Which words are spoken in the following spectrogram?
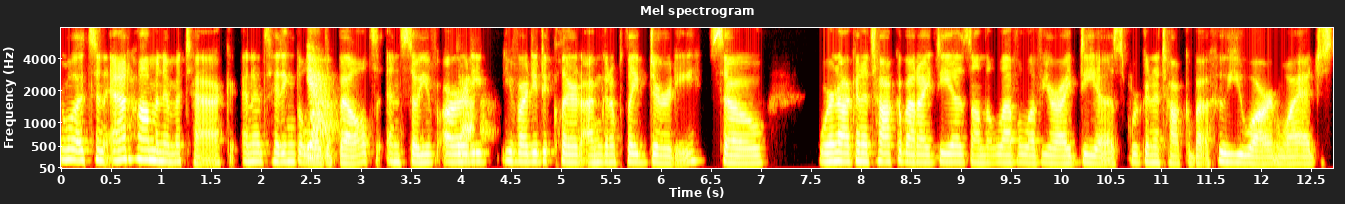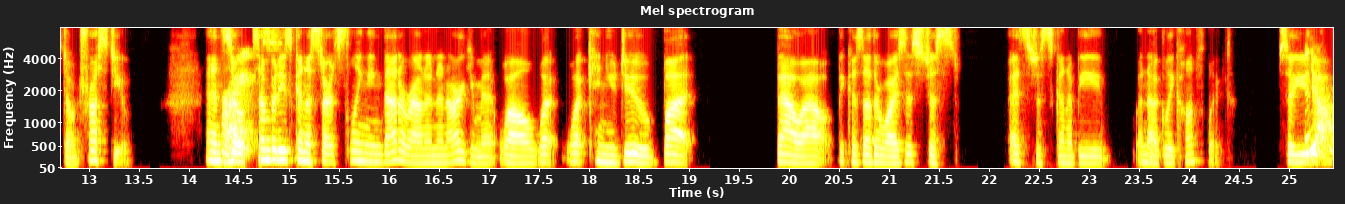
well it's an ad hominem attack and it's hitting below yeah. the belt and so you've already yeah. you've already declared i'm going to play dirty so we're not going to talk about ideas on the level of your ideas we're going to talk about who you are and why i just don't trust you and right. so somebody's going to start slinging that around in an argument well what what can you do but bow out because otherwise it's just it's just going to be an ugly conflict. So you Yeah.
